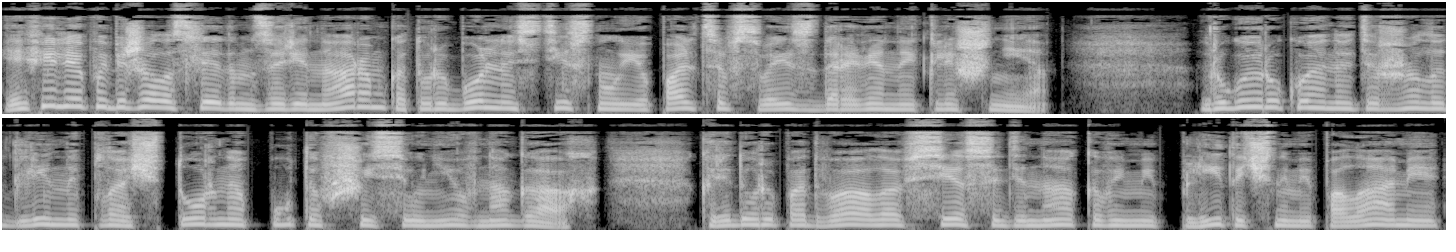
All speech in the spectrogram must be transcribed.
Эфилия побежала следом за Ринаром, который больно стиснул ее пальцы в своей здоровенной клешне. Другой рукой она держала длинный плащ Торна, путавшийся у нее в ногах. Коридоры подвала, все с одинаковыми плиточными полами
